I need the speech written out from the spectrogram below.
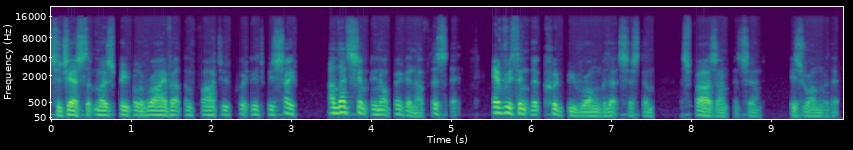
suggest that most people arrive at them far too quickly to be safe. And that's simply not big enough. There's, everything that could be wrong with that system, as far as I'm concerned, is wrong with it.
